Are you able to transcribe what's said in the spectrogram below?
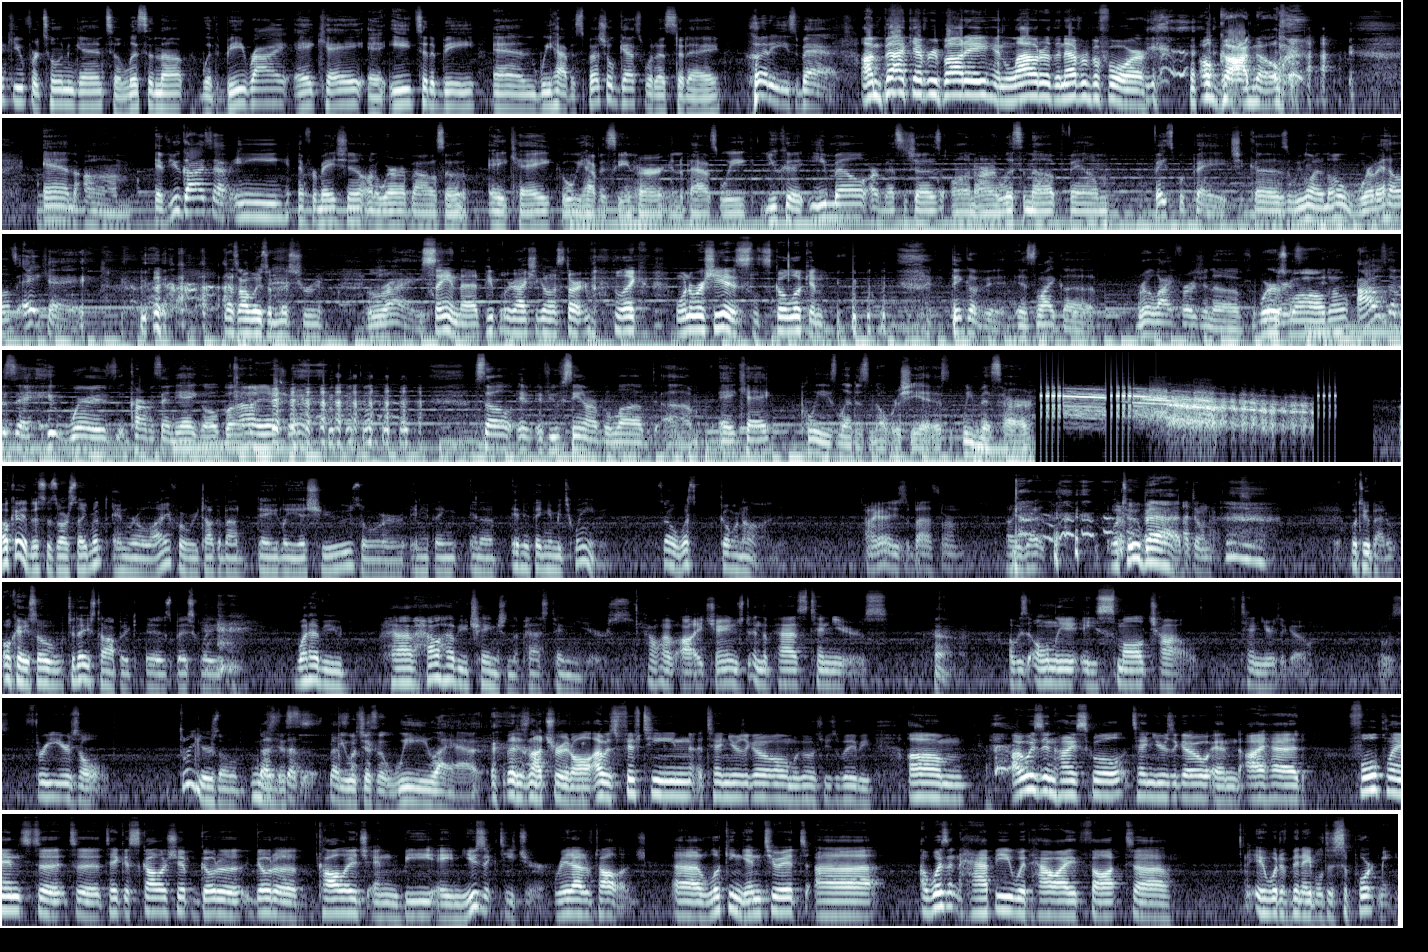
Thank you for tuning in to Listen Up with B Rye, AK, and E to the B. And we have a special guest with us today. Hoodie's back. I'm back, everybody, and louder than ever before. Oh God, no. And um, if you guys have any information on the whereabouts of AK, who we haven't seen her in the past week, you could email or message us on our Listen Up fam Facebook page because we want to know where the hell is AK. That's always a mystery. right. Saying that, people are actually going to start, like, wonder where she is. Let's go looking. Think of it. It's like a real life version of Where's Waldo? I was gonna say where is Carmen Sandiego, but Oh yeah, sure. so if, if you've seen our beloved um, AK, please let us know where she is. We miss her. Okay, this is our segment in real life where we talk about daily issues or anything in a anything in between. So what's going on? I gotta use the bathroom. Oh, you got, well, too bad. I don't have to Well, too bad. Okay, so today's topic is basically, what have you, have how have you changed in the past ten years? How have I changed in the past 10 years? Huh. I was only a small child 10 years ago. I was three years old. Three years old. No, That's- yes. that's- that's he was just a wee lad. That is not true at all. I was 15 uh, 10 years ago. Oh my gosh, she's a baby. Um, I was in high school 10 years ago, and I had full plans to, to take a scholarship, go to go to college, and be a music teacher right out of college. Uh, looking into it, uh, I wasn't happy with how I thought uh, it would have been able to support me.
